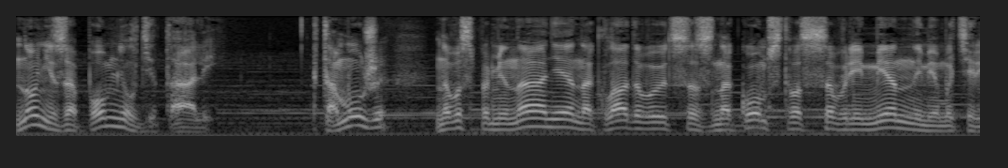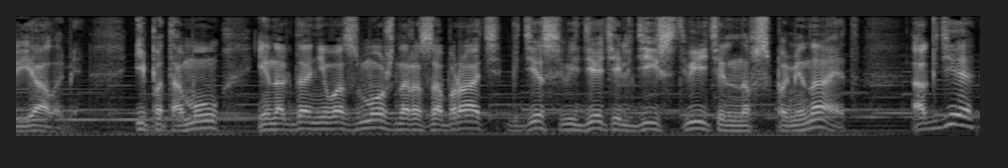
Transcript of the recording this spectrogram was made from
но не запомнил деталей. К тому же на воспоминания накладываются знакомства с современными материалами, и потому иногда невозможно разобрать, где свидетель действительно вспоминает, а где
